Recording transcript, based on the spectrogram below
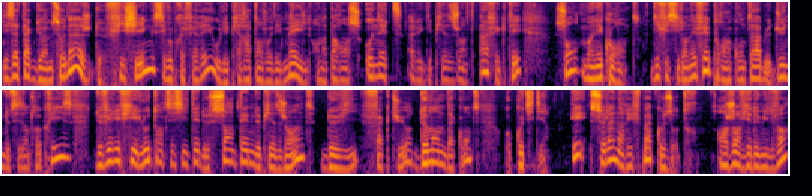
les attaques de hameçonnage, de phishing si vous préférez, où les pirates envoient des mails en apparence honnêtes avec des pièces jointes infectées, sont monnaie courante. Difficile en effet pour un comptable d'une de ces entreprises de vérifier l'authenticité de centaines de pièces jointes, devis, factures, demandes d'acompte au quotidien. Et cela n'arrive pas qu'aux autres. En janvier 2020,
